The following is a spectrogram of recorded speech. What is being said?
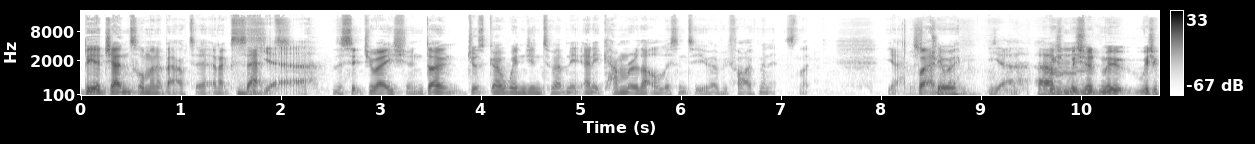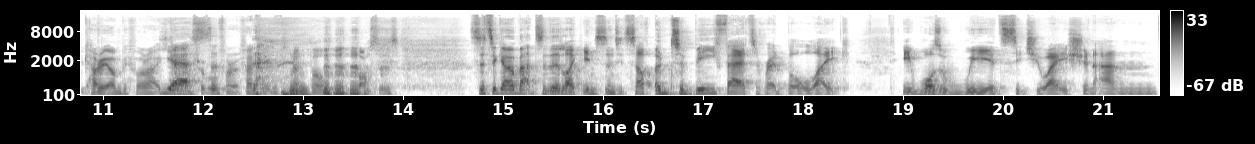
be a gentleman about it and accept Yeah, the situation. Don't just go whinging to any any camera that'll listen to you every five minutes. Like, yeah. but true. anyway, yeah. we, sh- Um, we should move. We should carry on before I Yes, get in trouble the- for offending Red Bull bosses. So to go back to the like incident itself, and to be fair to Red Bull, like it was a weird situation and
